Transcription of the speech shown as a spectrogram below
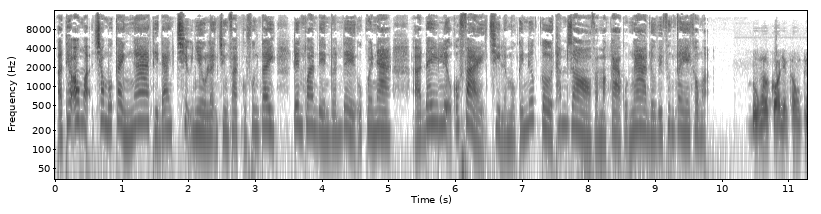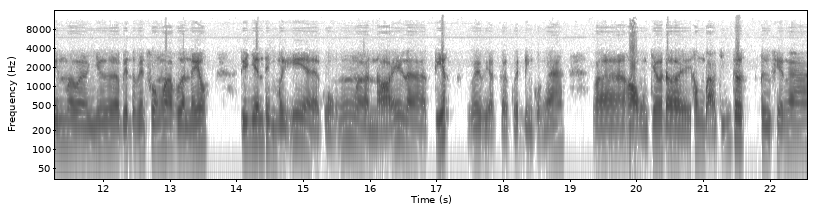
À, theo ông ạ, trong bối cảnh Nga thì đang chịu nhiều lệnh trừng phạt của phương Tây liên quan đến vấn đề Ukraine, à, đây liệu có phải chỉ là một cái nước cờ thăm dò và mặc cả của Nga đối với phương Tây hay không ạ? Đúng là có những thông tin như biên tập viên Phương Hoa vừa nêu. Tuy nhiên thì Mỹ ờ, cũng ờ, nói là tiếc về việc ờ, quyết định của Nga. Và họ cũng chờ đợi thông báo chính thức từ phía Nga.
